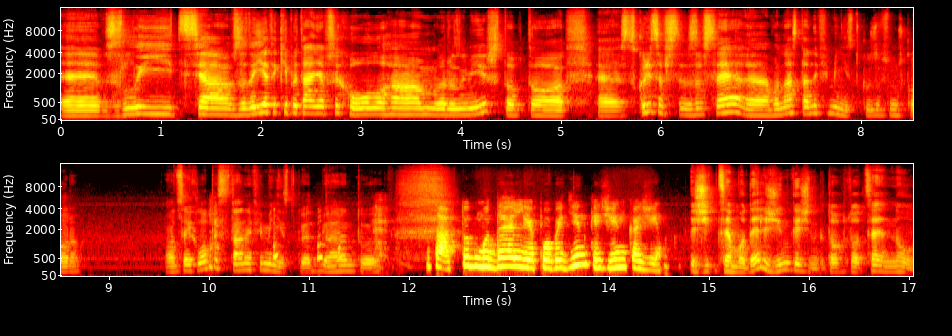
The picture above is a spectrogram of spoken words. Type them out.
е, злиться, задає такі питання психологам, розумієш? Тобто, е, скоріше за все- е, вона стане феміністкою зовсім скоро. Оцей хлопець стане феміністкою, я тобі гарантую. Так, тут модель поведінки жінка-жінка. Це модель жінка-жінка. Тобто, це ну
